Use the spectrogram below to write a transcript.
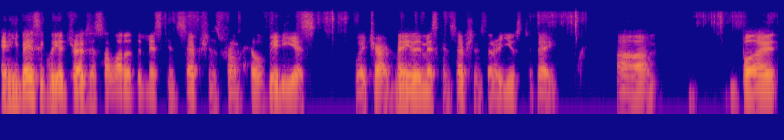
And he basically addresses a lot of the misconceptions from Helvidius, which are many of the misconceptions that are used today. Um, but,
